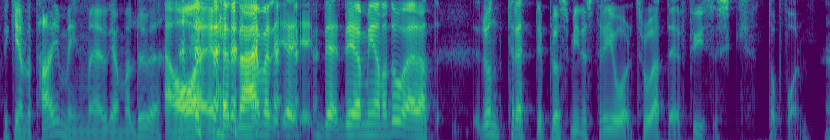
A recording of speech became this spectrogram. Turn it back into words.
Vilken jävla timing med hur gammal du är. Ja, eh, nej men eh, det, det jag menar då är att runt 30 plus minus 3 år tror jag att det är fysisk toppform. Ja.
